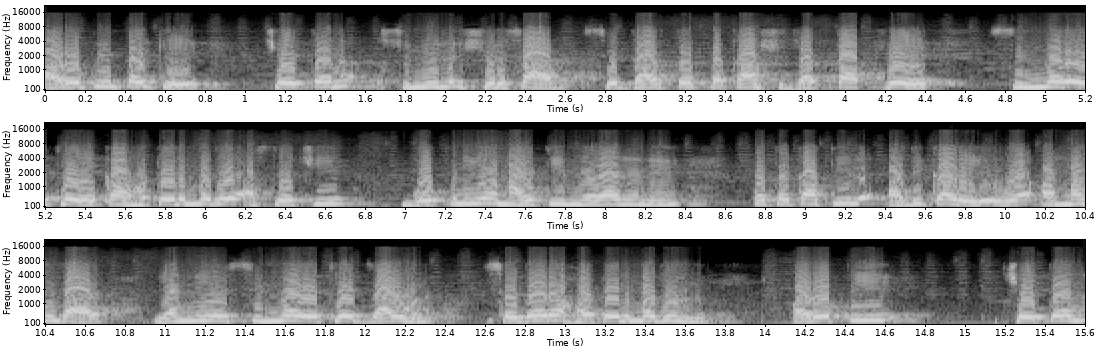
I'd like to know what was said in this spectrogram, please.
आरोपींपैकी चेतन सुनील शिरसाट सिद्धार्थ प्रकाश जगताप हे सिन्नर येथे एका हॉटेलमध्ये असल्याची गोपनीय माहिती मिळाल्याने पथकातील अधिकारी व अंमलदार यांनी सिन्नर येथे जाऊन सदर हॉटेलमधून आरोपी चेतन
